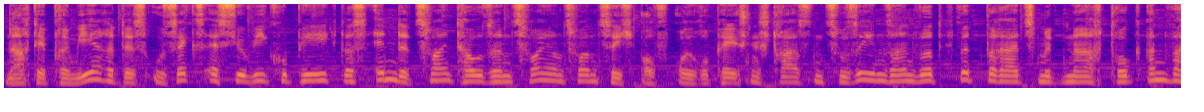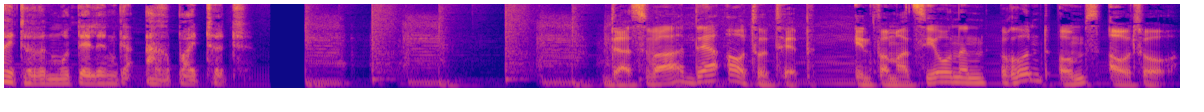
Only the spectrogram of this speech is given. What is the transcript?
Nach der Premiere des U6 SUV Coupé, das Ende 2022 auf europäischen Straßen zu sehen sein wird, wird bereits mit Nachdruck an weiteren Modellen gearbeitet. Das war der Autotipp. Informationen rund ums Auto.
